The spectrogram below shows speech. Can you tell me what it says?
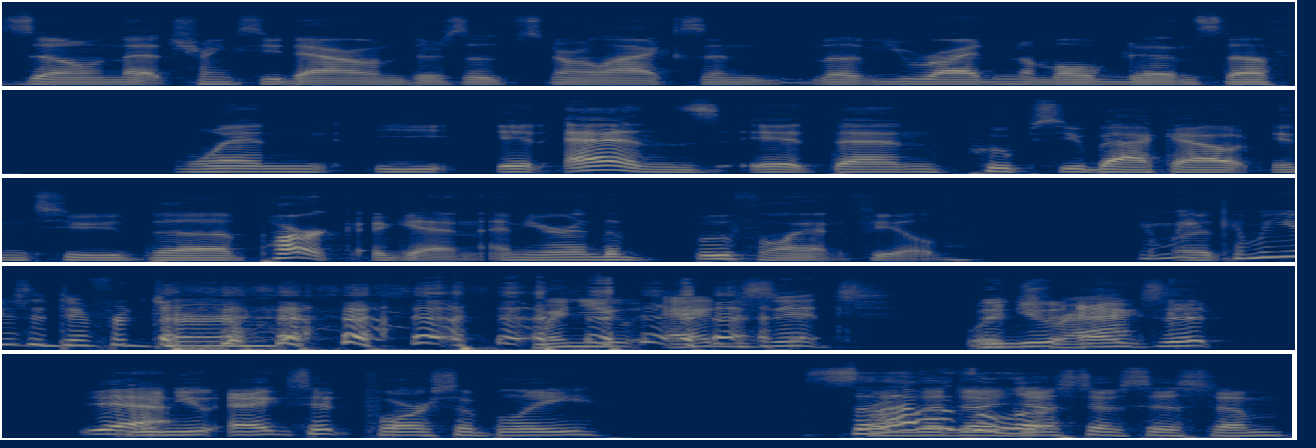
zone that shrinks you down. There's a Snorlax and the, you ride in a Emolga and stuff. When y- it ends, it then poops you back out into the park again, and you're in the Bouffalant field. Can we Or- can we use a different term? when you exit the when you track, exit, Yeah. when you exit forcibly so from that the one's a li- digestive system,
